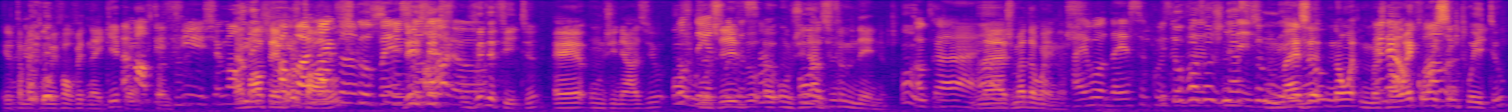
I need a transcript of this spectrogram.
Eu também estou envolvido na equipa. A malta é portanto, fixe, a A malta, malta é fixe. brutal. Malta- Desculpem, Claro. o Viva Fit é um ginásio, explicação. um ginásio Onde? feminino, Onde? Nas Madalenas. Ai, eu odeio essa coisa. Então vais de ao ginásio feminino. Mas, eh, não é, mas não é com fala. esse intuito,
